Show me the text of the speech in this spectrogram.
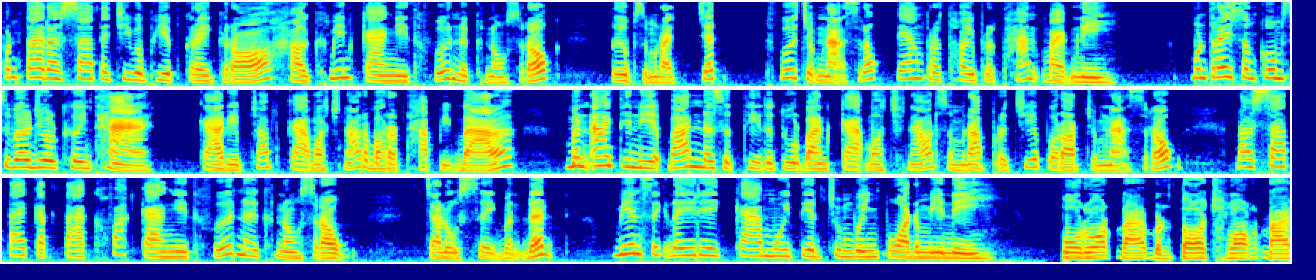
ប៉ុន្តែដោយសារតែជីវភាពក្រីក្រហើយគ្មានការងារធ្វើនៅក្នុងស្រុកទើបសម្រេចចិត្តធ្វើចំណាក់ស្រុកទាំងប្រថុយប្រឋានបែបនេះ។មន្ត្រីសង្គមស៊ីវិលយល់ឃើញថាការរៀបចំការបោះឆ្នោតរបស់រដ្ឋាភិបាលមិនអាចធានាបាននូវសិទ្ធិទទួលបានការបោះឆ្នោតសម្រាប់ប្រជាពលរដ្ឋចំណាក់ស្រុកដោយសារតែកត្តាខ្វះការងារធ្វើនៅក្នុងស្រុកចាលោកសេកបណ្ឌិត មានសេចក្តីរាយការណ៍មួយទៀតជំវិញព័ត៌មាននេះ ពលរដ្ឋដែលបន្តឆ្លងដែន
